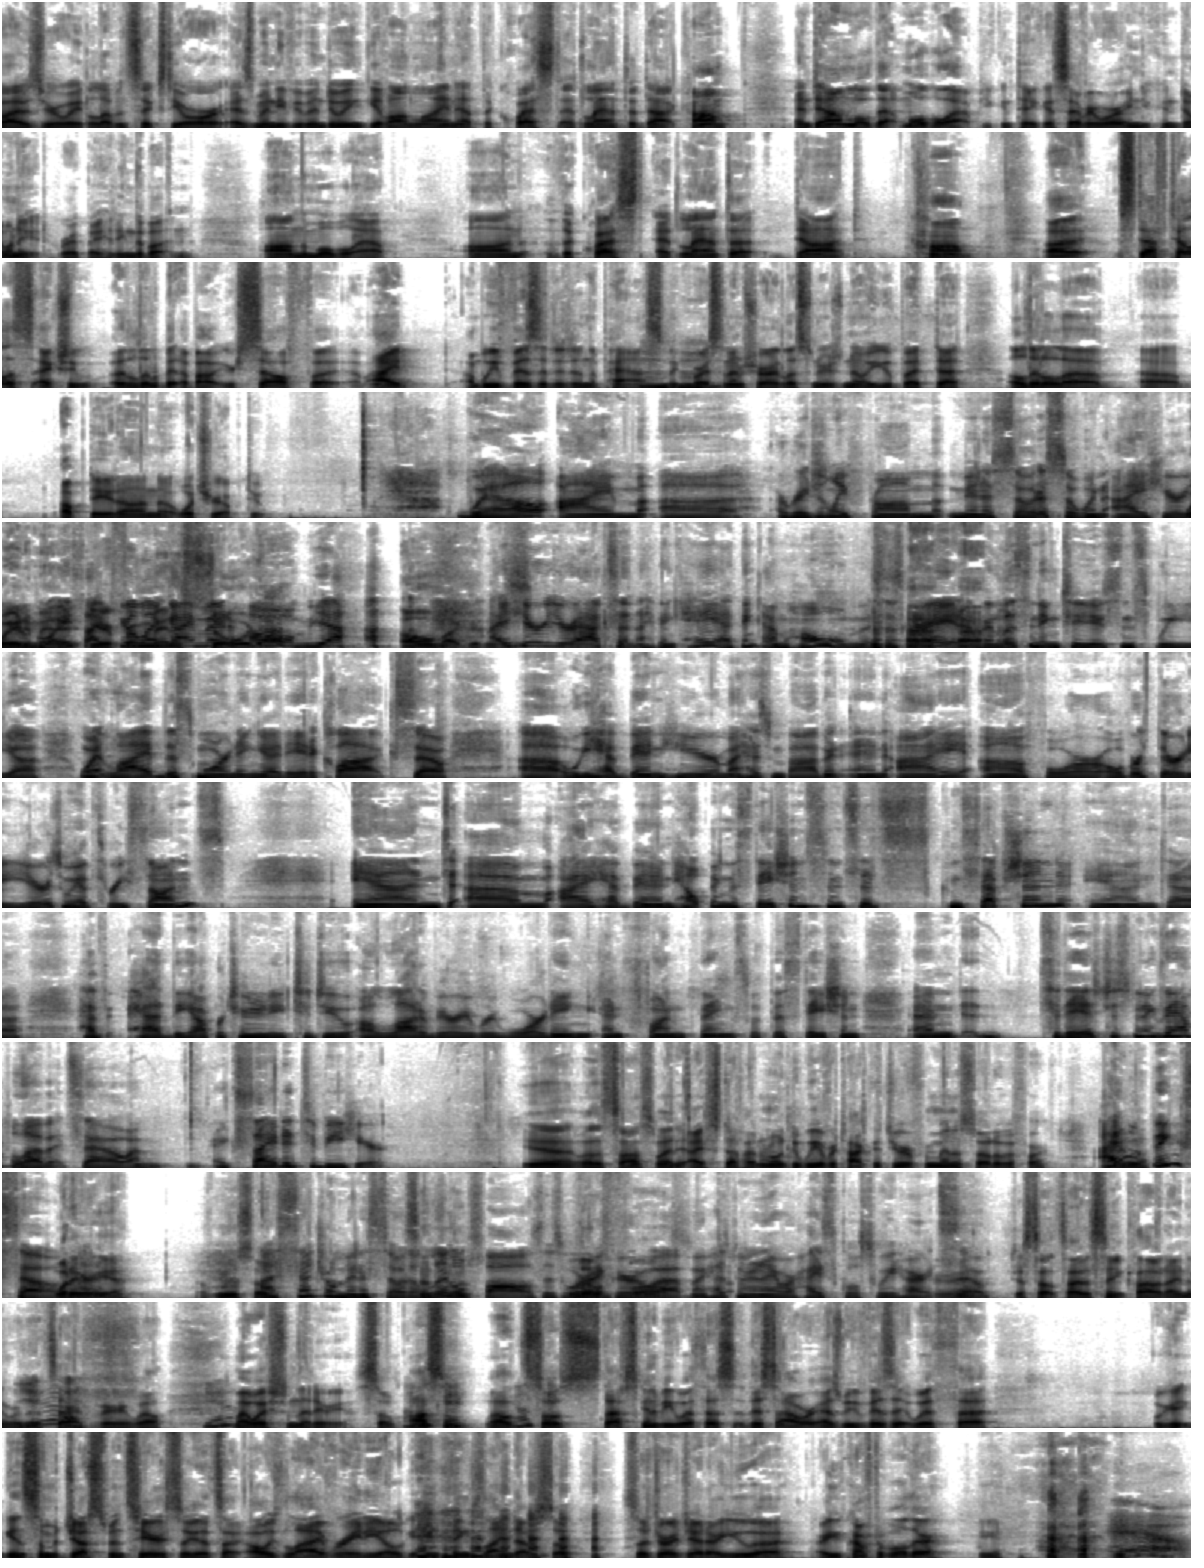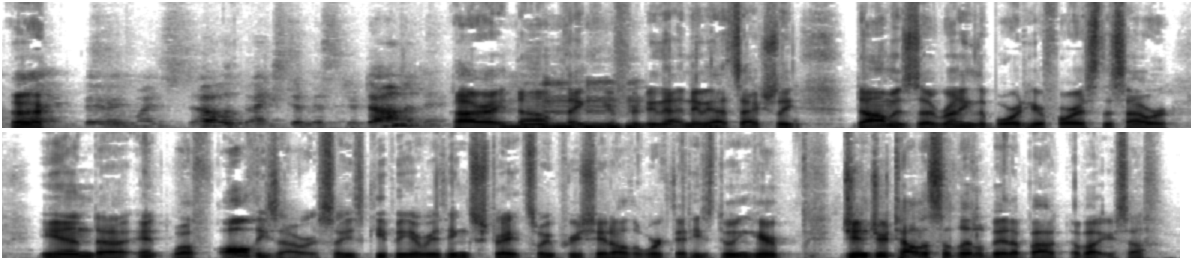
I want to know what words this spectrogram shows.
508 1160. Or, as many of you have been doing, give online at thequestatlanta.com and download that mobile app. You can take us everywhere and you can donate right by hitting the button on the mobile app on thequestatlanta.com. Uh, Stef, tell us actually a little bit about yourself. Uh, I we've visited in the past, of course, and I'm sure our listeners know you. But uh, a little uh, uh, update on uh, what you're up to. Well, I'm uh, originally from Minnesota, so when I hear Wait your voice, I feel like Minnesota? I'm at home. Yeah. Oh my goodness! I hear your accent and I think, hey, I think I'm home. This is great. I've been listening to you since we uh, went live this morning at 8 o'clock. So uh, we have been here, my husband Bob and, and I, uh, for over 30 years. We have three sons. And um, I have been helping the station since its conception and uh, have had the opportunity to do a lot of very rewarding and fun things with the station. And today is just an example of it. So I'm excited to be here. Yeah, well, that's awesome. I, I Stef, I don't know. Did we ever talk that you were from Minnesota before? I know. don't think so. What area of Minnesota? Uh, central Minnesota, Central Little Minnes- Falls is where Little I grew Falls. up. My husband and I were high school sweethearts. All right. So just outside of St. Cloud. I know where that's at very well. Yeah. My wife's from that area. So awesome. Well, so Stef's going to be with us this hour as we visit with. Uh, we're getting some adjustments here, so it's uh, always live radio, getting things lined up. So, so Georgette, are you uh, are you comfortable there? You- I am. All right. I'm very much so, thanks to Mr. Dominic. All right, Dom. Thank you for doing that. And maybe that's actually Dom is uh, running the board here for us this hour, and uh, and well, all these hours. So he's keeping everything straight. So we appreciate all the work that he's doing here. Ginger, tell us a little bit about about yourself.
